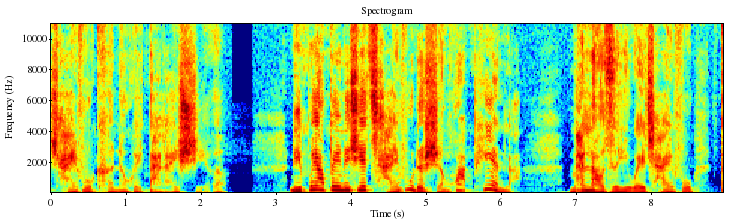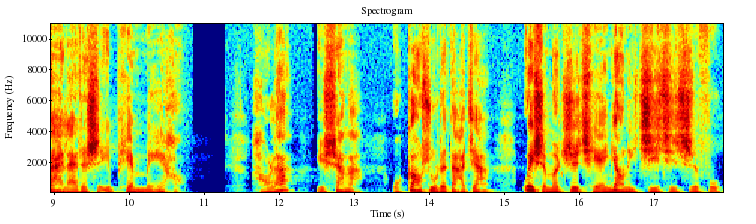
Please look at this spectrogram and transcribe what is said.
财富可能会带来邪恶。你不要被那些财富的神话骗了。满脑子以为财富带来的是一片美好。好了，以上啊，我告诉了大家为什么之前要你积极致富，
